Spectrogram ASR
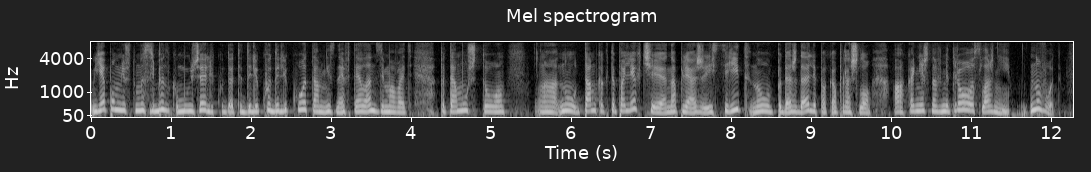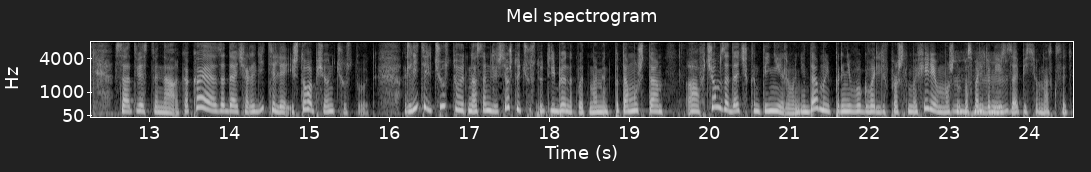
я помню, что мы с ребенком уезжали куда-то далеко-далеко, там, не знаю, в Таиланд зимовать, потому что, а, ну, там как-то полегче на пляже истерит, ну, подождали, пока прошло. А, конечно, в метро сложнее. Ну вот. Соответственно, какая задача родителя и что вообще он чувствует? Родитель чувствует, на самом деле, все, что чувствует ребенок в этот момент, потому что а, в чем задача контейнирования? Да, мы про него говорили в прошлом эфире, можно посмотреть, он есть в записи у нас, кстати.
